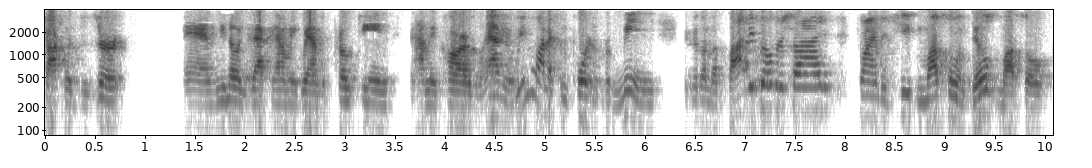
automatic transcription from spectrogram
chocolate dessert, and we know exactly how many grams of protein and how many carbs we're having. The reason why that's important for me because on the bodybuilder side, trying to keep muscle and build muscle,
